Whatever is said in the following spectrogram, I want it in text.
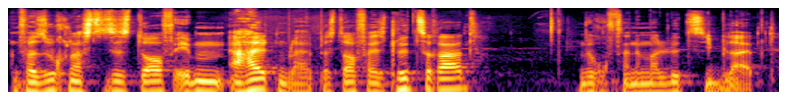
und versuchen, dass dieses Dorf eben erhalten bleibt. Das Dorf heißt Lützerath und wir rufen dann immer Lützi bleibt.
